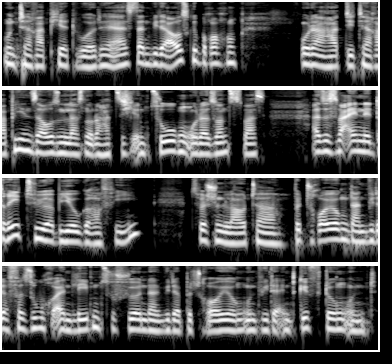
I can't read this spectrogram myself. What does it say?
und therapiert wurde. Er ist dann wieder ausgebrochen oder hat die Therapien sausen lassen oder hat sich entzogen oder sonst was. Also es war eine Drehtürbiografie zwischen lauter Betreuung, dann wieder Versuch, ein Leben zu führen, dann wieder Betreuung und wieder Entgiftung und,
